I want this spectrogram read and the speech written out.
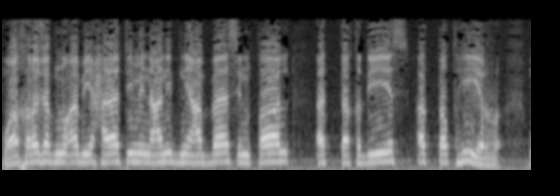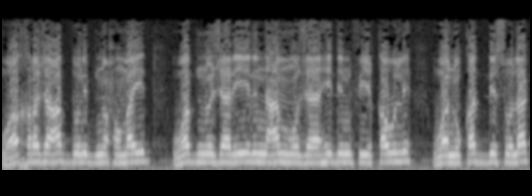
وأخرج ابن أبي حاتم عن ابن عباس قال التقديس التطهير وأخرج عبد بن حميد وابن جرير عن مجاهد في قوله ونقدس لك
